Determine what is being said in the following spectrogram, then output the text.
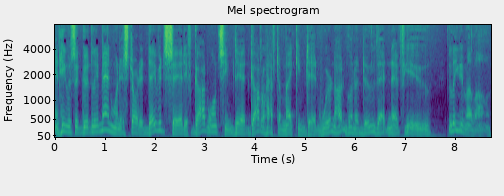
And he was a goodly man when it started. David said, if God wants him dead, God will have to make him dead. We're not going to do that, nephew. Leave him alone.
